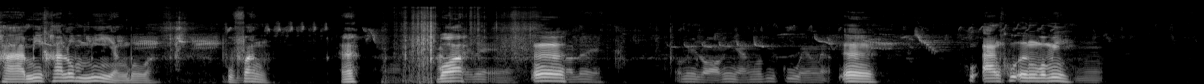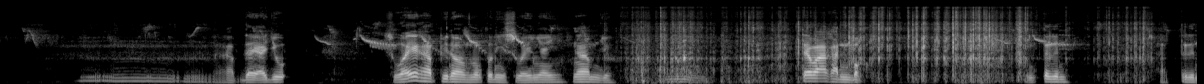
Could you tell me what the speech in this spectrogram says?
คามีคาล่มมีหยังบ่วะผู้ฟังฮะบ่ไปเลยเออ เอาเลยเอาไม่หลอกอีหยังว่าพี่กู้หยังแหละเออคู่อ่างคู่เอิงบ่มีอืมอืมนะครับได้อายุ สวยครับ พี่น้องนกตัวนี้สวยไงงามอยู่ อืมแต่ว่าขันบอกมันตื่นครับตื่น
